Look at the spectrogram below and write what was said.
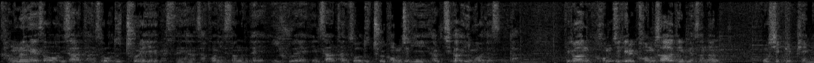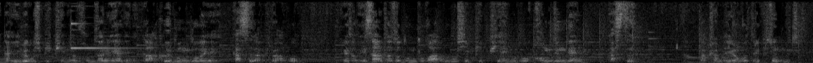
강릉에서 이산화탄소 누출이 발생한 사건이 있었는데 이후에 이산화탄소 누출 검지기 설치가 의무화 되었습니다. 이런 검지기를 검사하기 위해서는 50ppm이나 250ppm에서 검사를 해야 되니까 그 농도의 가스가 필요하고 그래서 이산화탄소 농도가 50ppm으로 검증된 가스가 필요합니다. 이런 것들이 표준 물질입니다.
